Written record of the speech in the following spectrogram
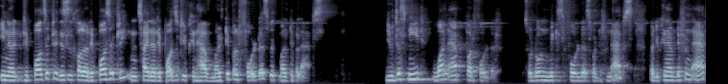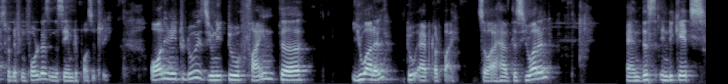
in a repository, this is called a repository. Inside a repository, you can have multiple folders with multiple apps. You just need one app per folder. So don't mix folders for different apps, but you can have different apps for different folders in the same repository. All you need to do is you need to find the URL to app.py. So I have this URL, and this indicates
